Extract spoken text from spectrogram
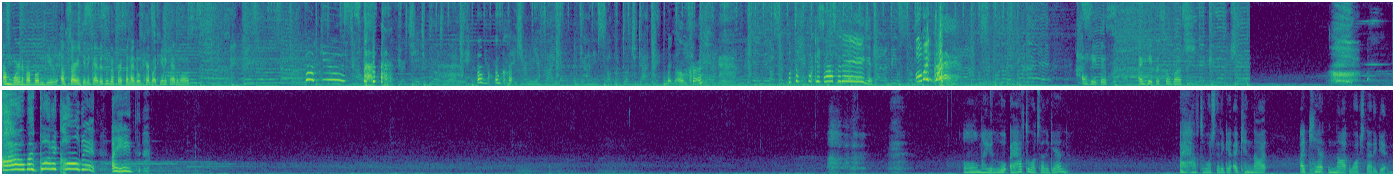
I'm worried about Beomgyu. I'm sorry, Hueningkai. This is the first time I don't care about Hueningkai the most. Beomgyu! I'm, I'm crying. Oh my god, I'm crying. What the fuck is happening? Oh my god! I hate this. I hate this so much. oh my god, I called it! I hate. Oh my lord, I have to watch that again. Have to watch that again. I cannot. I can't not watch that again.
